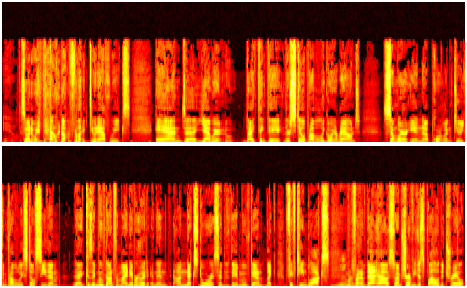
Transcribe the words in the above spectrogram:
Ew. so anyway, that went on for like two and a half weeks, and uh, yeah, we're. I think they they're still probably going around somewhere in uh, Portland too. You can probably still see them. Uh, because they moved on from my neighborhood, and then on next door it said that they had moved down like 15 blocks were in front of that house. So I'm sure if you just follow the trail,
